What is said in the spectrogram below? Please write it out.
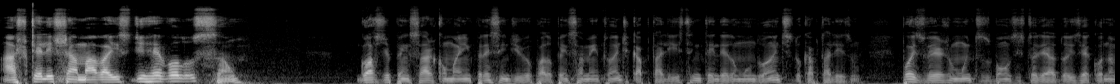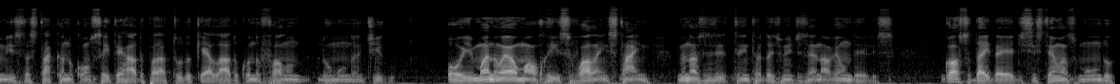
Acho que ele chamava isso de revolução. Gosto de pensar como é imprescindível para o pensamento anticapitalista entender o mundo antes do capitalismo, pois vejo muitos bons historiadores e economistas tacando conceito errado para tudo que é lado quando falam do mundo antigo. O Immanuel Maurice Wallenstein, 1930-2019, é um deles. Gosto da ideia de sistemas mundo,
